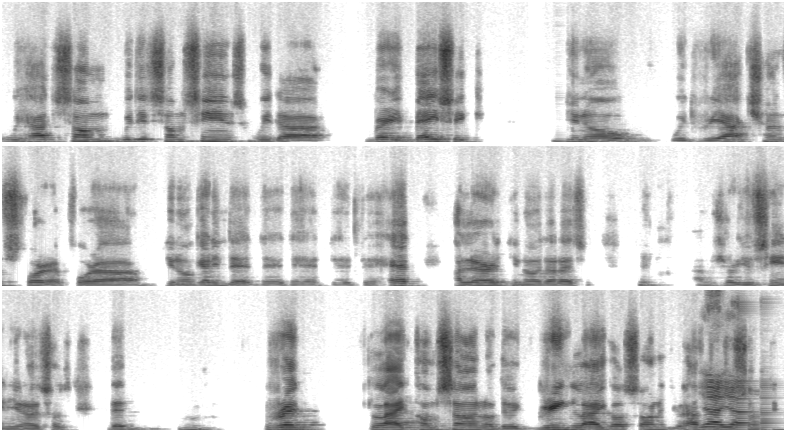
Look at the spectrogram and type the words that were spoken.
we had some, we did some scenes with uh, very basic, you know, with reactions for, for, uh, you know, getting the, the, the, the, the head alert, you know, that is, I'm sure you've seen, you know, so the red light comes on or the green light goes on and you have Yeah, to do yeah. something.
